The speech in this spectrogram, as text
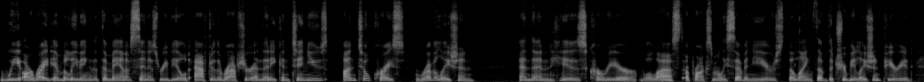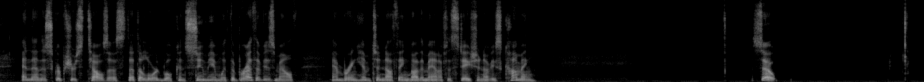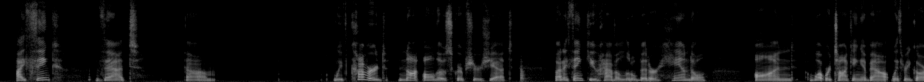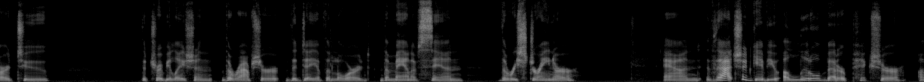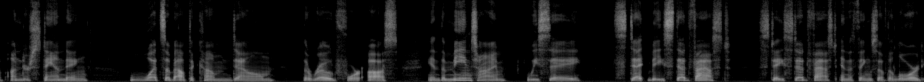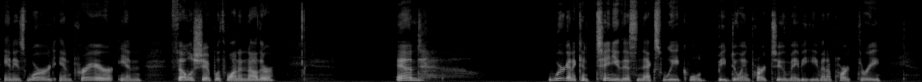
we are right in believing that the man of sin is revealed after the rapture and that he continues until Christ's revelation, and then his career will last approximately seven years, the length of the tribulation period. And then the scriptures tells us that the Lord will consume him with the breath of his mouth and bring him to nothing by the manifestation of his coming. So, I think that um, we've covered not all those scriptures yet, but I think you have a little better handle on what we're talking about with regard to the tribulation, the rapture, the day of the Lord, the man of sin, the restrainer. And that should give you a little better picture of understanding what's about to come down the road for us. In the meantime, we say, be steadfast, stay steadfast in the things of the Lord, in His Word, in prayer, in fellowship with one another. And we're going to continue this next week. We'll be doing part two, maybe even a part three.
